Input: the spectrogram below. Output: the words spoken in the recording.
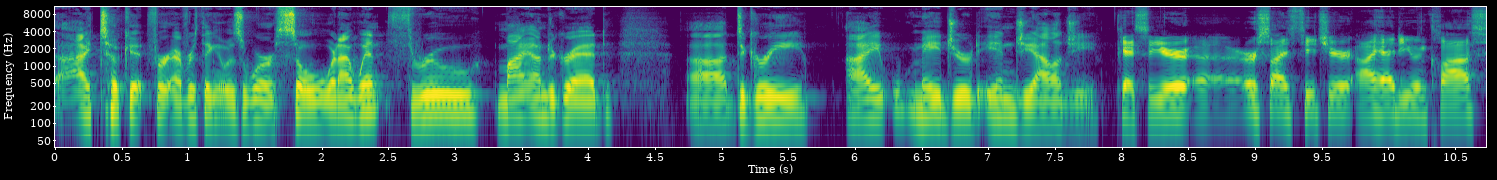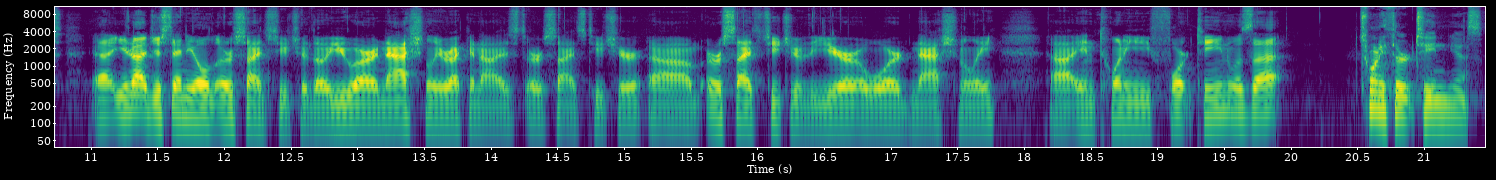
I took it for everything it was worth. So when I went through my undergrad uh, degree, I majored in geology. okay. So you're an earth science teacher. I had you in class. Uh, you're not just any old earth science teacher, though. You are a nationally recognized earth science teacher. Um, earth Science Teacher of the Year award nationally uh, in 2014. Was that? 2013, yes.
